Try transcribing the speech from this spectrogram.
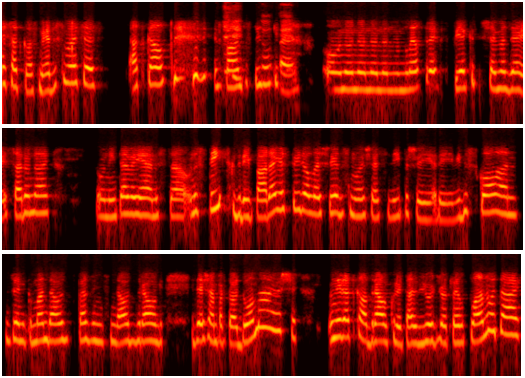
Es atkal esmu iedvesmojusies. Atkal ir fantastiski. un, un, un, un, un, un liels prieks piekrist šai mazajai sarunai un intervijām. Es, uh, un es ticu, ka arī pārējie spīdolieši iedvesmojušies, īpaši arī vidusskolāni. Zinu, ka man daudz paziņas un daudz draugi ir tiešām par to domājuši. Un ir atkal draugi, kur ir tādi ļoti, ļoti lieli plānotāji,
